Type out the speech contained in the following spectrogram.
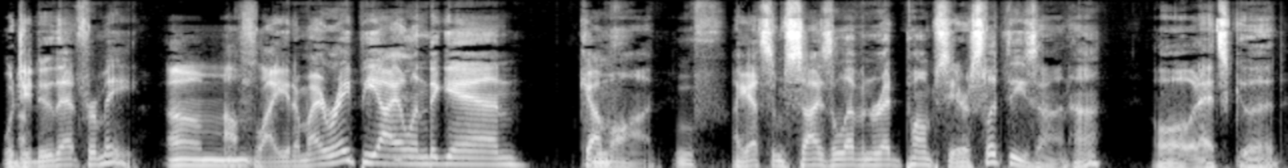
Would you do that for me? Um, I'll fly you to my rapey island again. Come Oof. on. Oof. I got some size 11 red pumps here. Slip these on, huh? Oh, that's good.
